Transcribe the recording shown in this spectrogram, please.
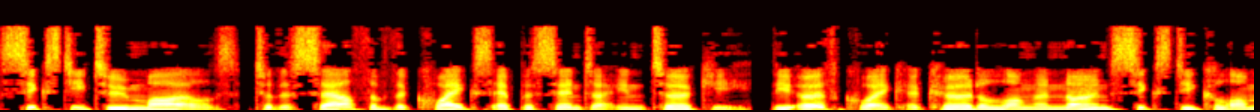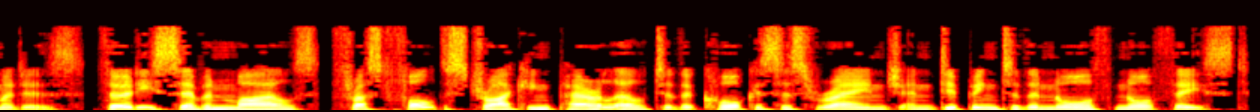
(62 miles) to the south of the quake's epicenter in Turkey. The earthquake occurred along a known 60 kilometers (37 miles) thrust fault striking parallel to the Caucasus Range and dipping to the north-northeast.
